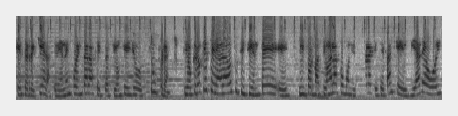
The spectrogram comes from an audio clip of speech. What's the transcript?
que se requiera, teniendo en cuenta la afectación que ellos sufran. Yo creo que se le ha dado suficiente eh, información a la comunidad para que sepan que el día de hoy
